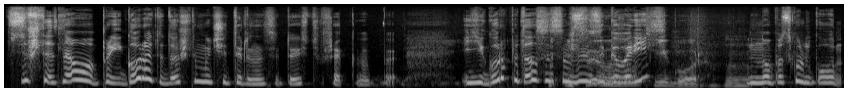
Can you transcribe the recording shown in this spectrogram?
Все, что я знала про Егора, это то, что ему 14, то есть уже как бы... И Егор пытался со мной заговорить, Егор. Но поскольку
